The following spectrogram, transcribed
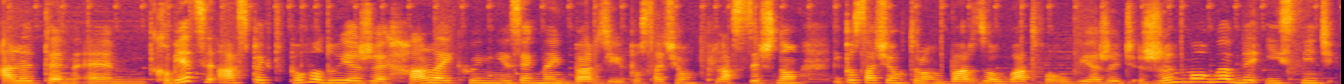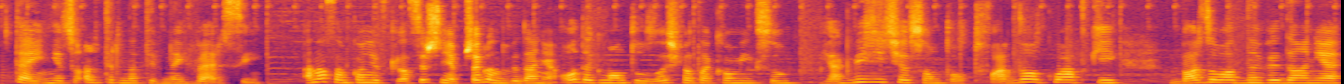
Ale ten em, kobiecy aspekt powoduje, że Harley Quinn jest jak najbardziej postacią plastyczną i postacią, którą bardzo łatwo uwierzyć, że mogłaby istnieć w tej nieco alternatywnej wersji. A na sam koniec klasycznie przegląd wydania od Egmontu ze świata komiksu. Jak widzicie są to twarde okładki, bardzo ładne wydanie,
